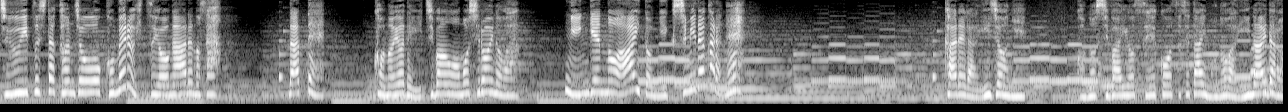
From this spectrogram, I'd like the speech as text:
充実した感情を込める必要があるのさ。だってこの世で一番面白いのは人間の愛と憎しみだからね。彼ら以上にこの芝居を成功させたい者はいないだろう。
